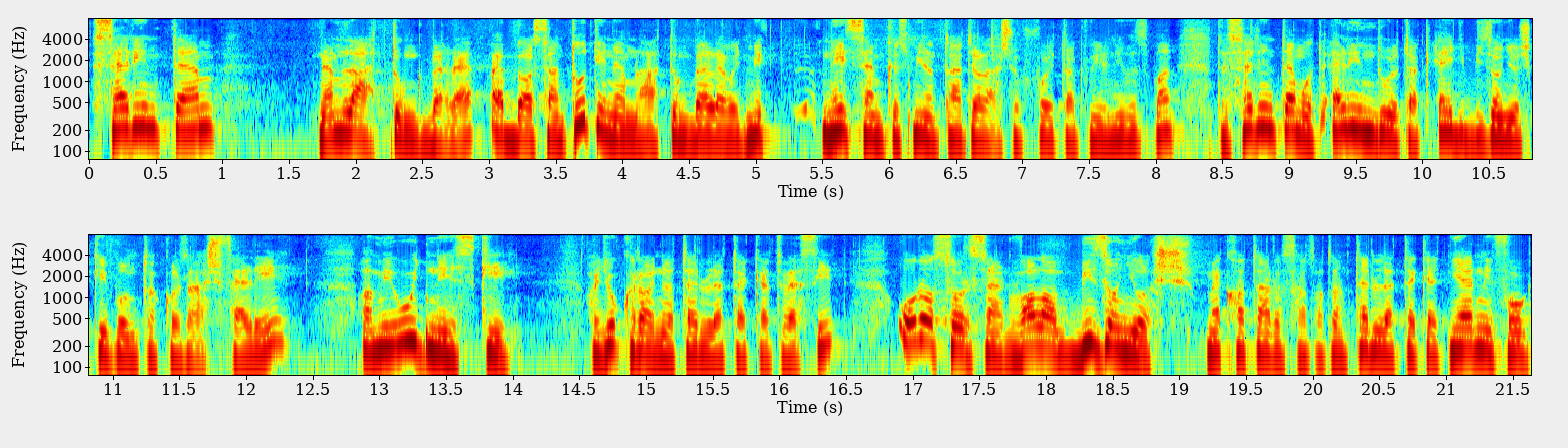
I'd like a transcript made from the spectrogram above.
Szerintem nem láttunk bele, ebbe aztán tuti nem láttunk bele, hogy még négy szem közt milyen tárgyalások folytak Vilniusban, de szerintem ott elindultak egy bizonyos kibontakozás felé, ami úgy néz ki, hogy Ukrajna területeket veszít, Oroszország vala bizonyos, meghatározhatatlan területeket nyerni fog,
